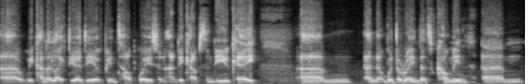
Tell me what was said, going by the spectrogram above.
Uh, we kind of like the idea of being top weight in handicaps in the UK, um, and with the rain that's coming. Um,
